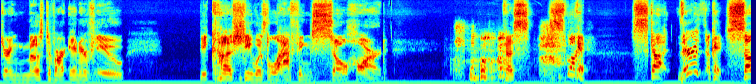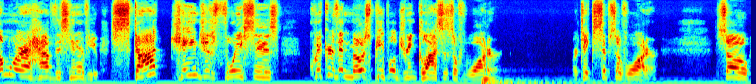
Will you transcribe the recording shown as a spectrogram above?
during most of our interview because she was laughing so hard. Because okay, Scott, there's okay. Somewhere I have this interview. Scott changes voices quicker than most people drink glasses of water or take sips of water. So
